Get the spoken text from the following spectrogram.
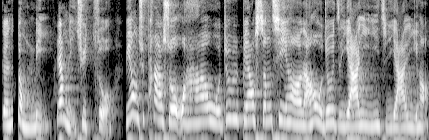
跟动力，让你去做，不用去怕说哇，我就是不要生气哈，然后我就一直压抑，一直压抑哈。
